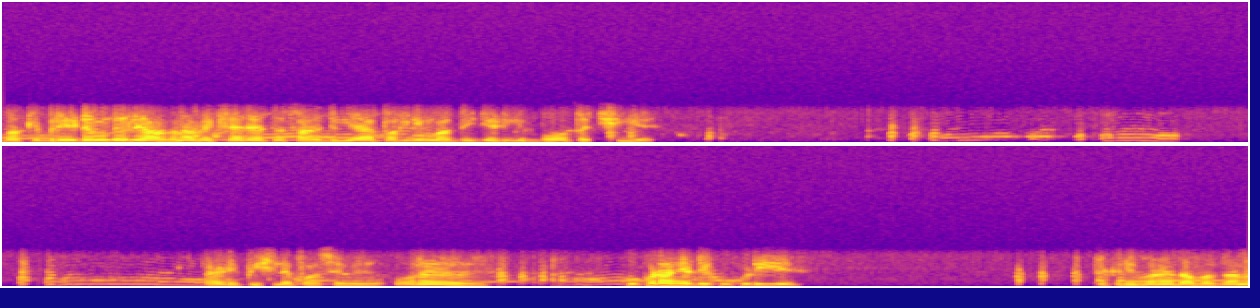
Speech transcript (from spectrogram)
ਬਾਕੀ ਬਰੀਡਿੰਗ ਦੇ ਲਿਹਾਜ਼ ਨਾਲ ਵੇਖਿਆ ਜਾਏ ਤਾਂ ਸਾਡੀ ਇਹ ਪਰਲੀ ਮਾਦੀ ਜਿਹੜੀ ਬਹੁਤ ਅੱਛੀ ਹੈ ਜਿਹੜੀ ਪਿਛਲੇ ਪਾਸੇ ਵੇ, ਔਰ ਕੁਕੜਾਂ ਜਿਹੜੀ ਕੁਕੜੀ ਹੈ ਤਕਰੀਬਨ ਇਹਦਾ ਵਜ਼ਨ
